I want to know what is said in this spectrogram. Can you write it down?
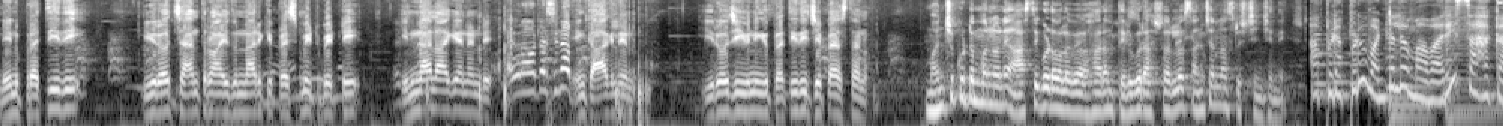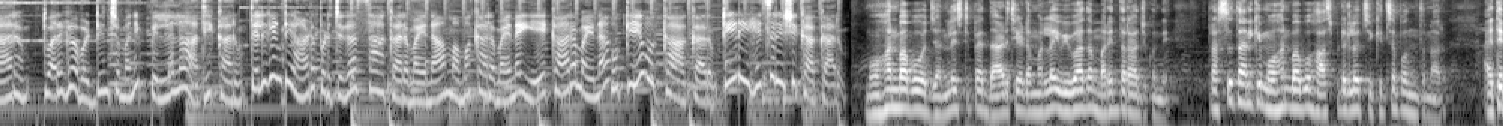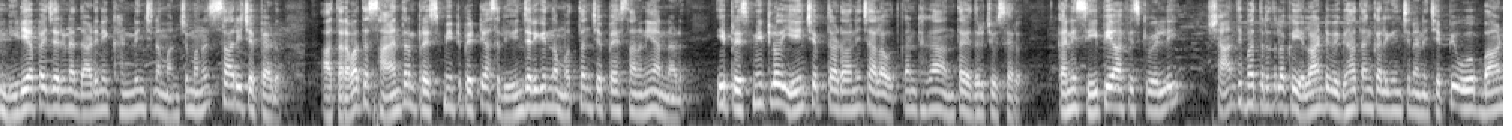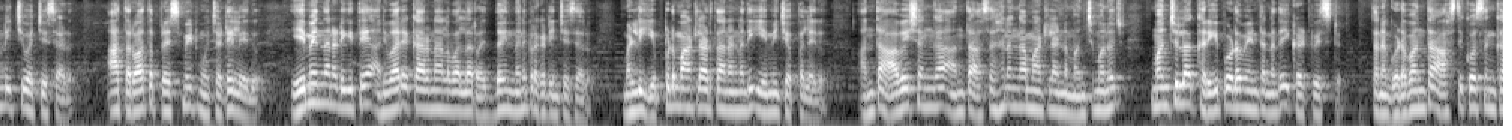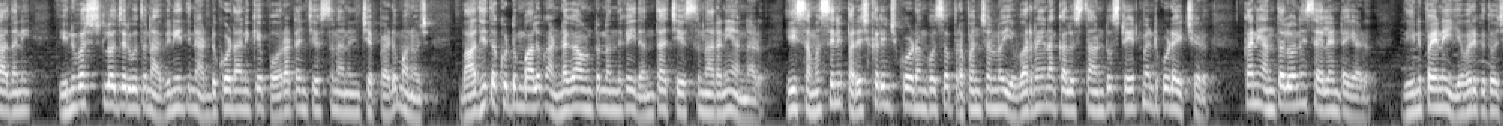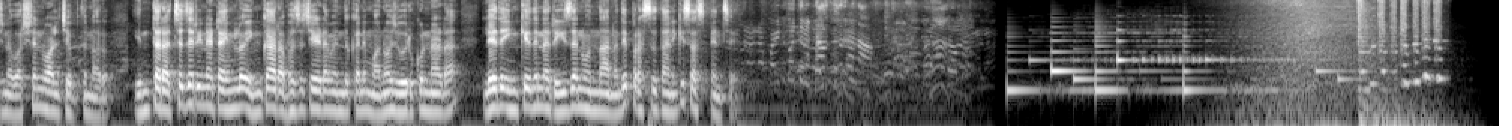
నేను ప్రతిదీ ఈరోజు సాయంత్రం ఐదున్నరకి ప్రెస్ మీట్ పెట్టి ఇన్నాలాగానండి. ఇంకా ఆగలేను. ఈరోజు ఈవినింగ్ ప్రతిదీ చెప్పేస్తాను. మంచు కుటుంబంలోని ఆస్తి గొడవల వ్యవహారం తెలుగు రాష్ట్రాల్లో సంచలనం సృష్టించింది. అప్పుడప్పుడు వంటలో మా వారి సహకారం త్వరగా వడ్డించమని పిల్లల అధికారం. తెలుగింటి ఆడపడుచుగా సహకారమైన మమకారమైన ఏ కారమైనా ఒకే ఒక్క ఆకారం. టీడీహెచ్ రిషికాకారం. మోహన్ బాబు ఓ జర్నలిస్టుపై దాడి చేయడం వల్ల ఈ వివాదం మరింత రాజుకుంది. ప్రస్తుతానికి మోహన్ బాబు హాస్పిటల్లో చికిత్స పొందుతున్నారు. అయితే మీడియాపై జరిగిన దాడిని ఖండించిన మంచు మనోజ్ సారీ చెప్పాడు. ఆ తర్వాత సాయంత్రం ప్రెస్ మీట్ పెట్టి అసలు ఏం జరిగిందో మొత్తం చెప్పేస్తానని అన్నాడు. ఈ ప్రెస్ మీట్లో ఏం చెప్తాడో అని చాలా ఉత్కంఠగా అంతా ఎదురు చూశారు. కానీ సిపి ఆఫీస్కి వెళ్ళి శాంతి భద్రతలకు ఎలాంటి విఘాతం కలిగించినని చెప్పి ఓ బాండ్ ఇచ్చి వచ్చేశాడు. ఆ తర్వాత ప్రెస్ మీట్ ముచ్చటే లేదు. ఏమైందని అడిగితే అనివార్య కారణాల వల్ల రద్దయిందని ప్రకటించేశారు. మళ్ళీ ఎప్పుడు మాట్లాడతానన్నది ఏమీ చెప్పలేదు. అంత ఆవేశంగా అంత అసహనంగా మాట్లాడిన మంచు మనోజ్ మంచులా కరిగిపోవడం ఏంటన్నది ఇక్కడ ట్విస్ట్. తన గొడవంతా ఆస్తి కోసం కాదని యూనివర్సిటీలో జరుగుతున్న అవినీతిని అడ్డుకోవడానికే పోరాటం చేస్తున్నానని చెప్పాడు మనోజ్. బాధిత కుటుంబాలకు అండగా ఉంటున్నందుకే ఇదంతా చేస్తున్నారని అన్నాడు. ఈ సమస్యని పరిష్కరించుకోవడం కోసం ప్రపంచంలో ఎవరినైనా కలుస్తా అంటూ స్టేట్మెంట్ కూడా ఇచ్చాడు. కానీ అంతలోనే సైలెంట్ అయ్యాడు. దీనిపైన ఎవరికి తోచిన వర్షన్ వాళ్ళు చెప్తున్నారు ఇంత రచ్చ జరిగిన టైంలో ఇంకా పూర్తిగా రభస చేయడం ఎందుకని మనోజ్ ఊరుకున్నాడా? లేదా ఇంకేదైనా రీజన్ ఉందా అన్నది ప్రస్తుతానికి సస్పెన్సే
